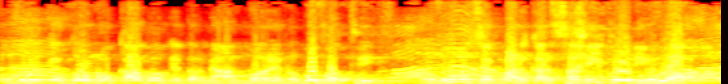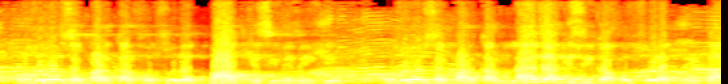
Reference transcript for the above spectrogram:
حضور کے دونوں کاموں کے درمیان مور نبوت تھی۔ حضور سے بڑھ کر سخی کوئی نہیں ہوا۔ حضور سے بڑھ کر خوبصورت بات کسی نے نہیں کی۔ حضور سے بڑھ کر لہجہ کسی کا خوبصورت نہیں تھا۔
